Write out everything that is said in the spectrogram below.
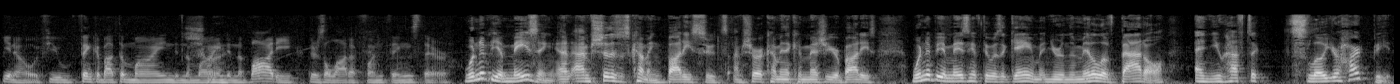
You know, if you think about the mind and the mind and the body, there's a lot of fun things there. Wouldn't it be amazing? And I'm sure this is coming. Body suits, I'm sure, are coming that can measure your bodies. Wouldn't it be amazing if there was a game and you're in the middle of battle and you have to slow your heartbeat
